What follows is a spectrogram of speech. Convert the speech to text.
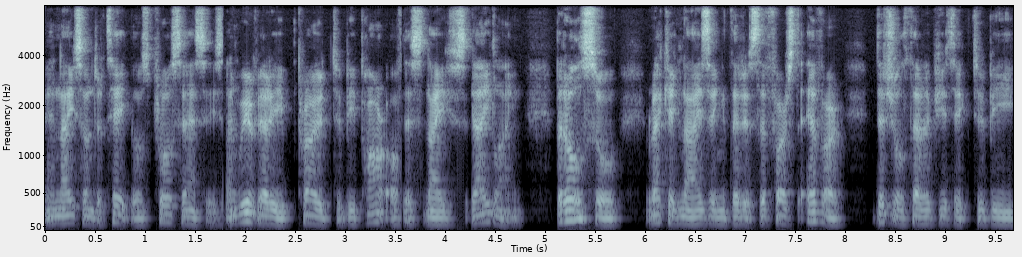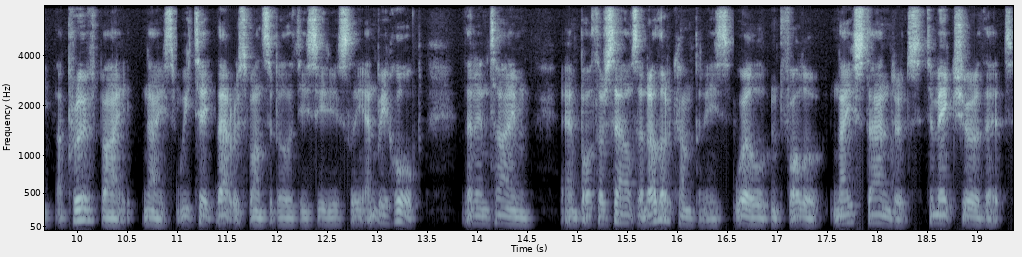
uh, NICE undertake those processes. And we're very proud to be part of this NICE guideline, but also recognising that it's the first ever digital therapeutic to be approved by NICE. We take that responsibility seriously and we hope that in time uh, both ourselves and other companies will follow NICE standards to make sure that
